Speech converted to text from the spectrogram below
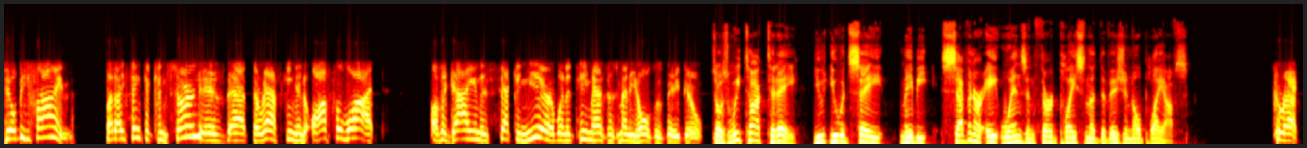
they'll be fine. But I think the concern is that they're asking an awful lot of a guy in his second year when a team has as many holes as they do. So as we talk today, you you would say maybe seven or eight wins in third place in the division, no playoffs. Correct.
